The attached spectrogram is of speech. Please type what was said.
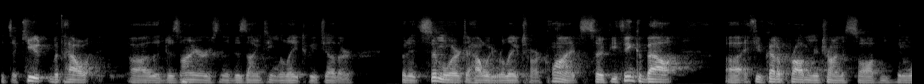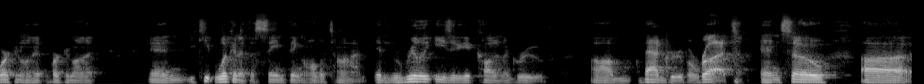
It's acute with how uh, the designers and the design team relate to each other, but it's similar to how we relate to our clients. So if you think about uh, if you've got a problem you're trying to solve, and you've been working on it, working on it, and you keep looking at the same thing all the time, it is really easy to get caught in a groove, um, a bad groove, a rut. And so uh,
